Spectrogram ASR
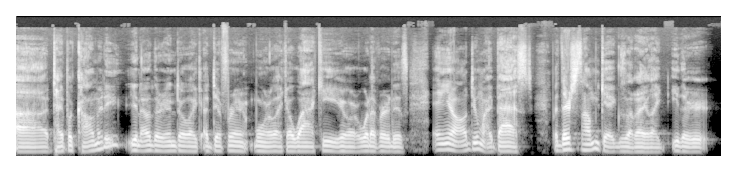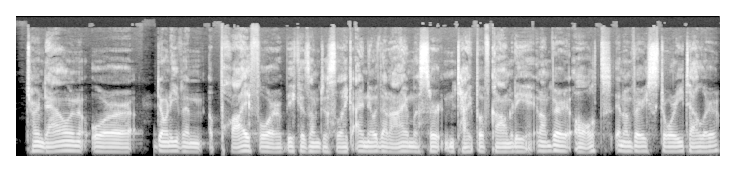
uh type of comedy you know they're into like a different more like a wacky or whatever it is. And you know i'll do my best but there's some gigs that i like either turn down or don't even apply for because i'm just like i know that i'm a certain type of comedy and i'm very alt and i'm very storyteller.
